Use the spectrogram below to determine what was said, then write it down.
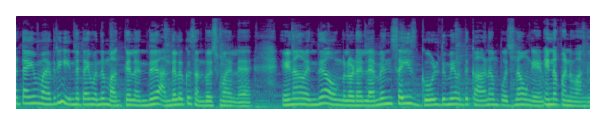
டைம் மாதிரி இந்த டைம் வந்து மக்கள் வந்து அந்தளவுக்கு சந்தோஷமாக இல்லை. ஏன்னா வந்து அவங்களோட லெமன் சைஸ் கோல்டுமே வந்து காணாமல் போச்சுன்னா அவங்க என்ன பண்ணுவாங்க?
